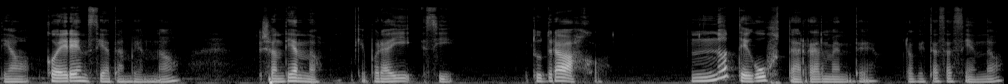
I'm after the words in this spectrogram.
digamos, coherencia también, ¿no? Yo entiendo que por ahí, si tu trabajo no te gusta realmente lo que estás haciendo,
